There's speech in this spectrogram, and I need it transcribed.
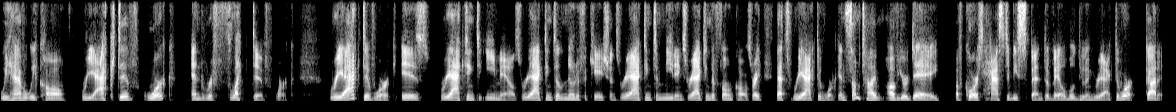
We have what we call reactive work and reflective work. Reactive work is reacting to emails, reacting to notifications, reacting to meetings, reacting to phone calls, right? That's reactive work. And some time of your day, of course, has to be spent available doing reactive work. Got it.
